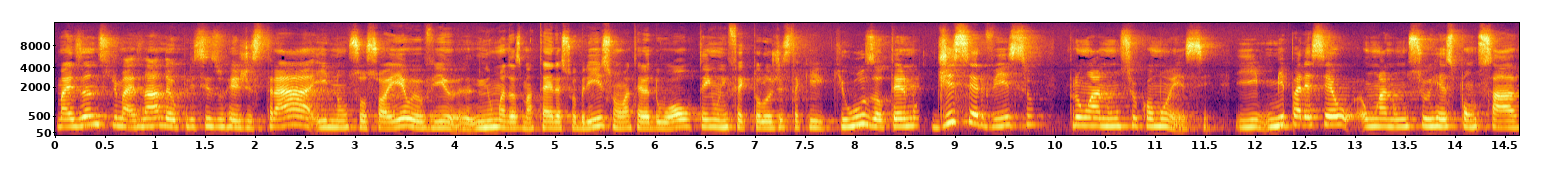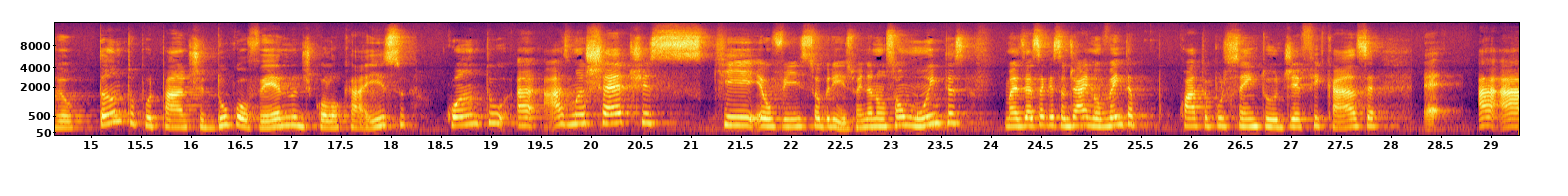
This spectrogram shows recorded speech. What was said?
mas antes de mais nada eu preciso registrar, e não sou só eu, eu vi em uma das matérias sobre isso, uma matéria do UOL, tem um infectologista que, que usa o termo de serviço para um anúncio como esse. E me pareceu um anúncio irresponsável tanto por parte do governo de colocar isso, quanto a, as manchetes que eu vi sobre isso. Ainda não são muitas, mas essa questão de ah, 94% de eficácia. É, a, a,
